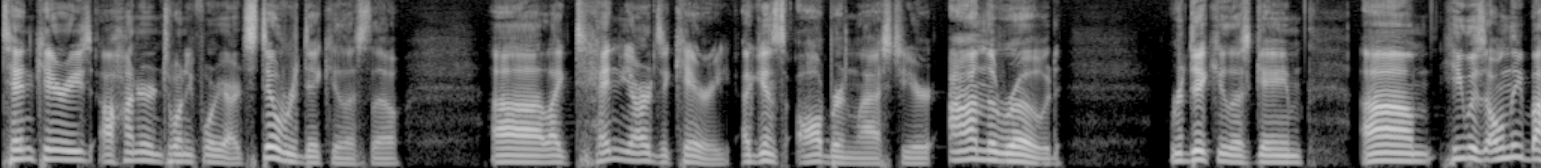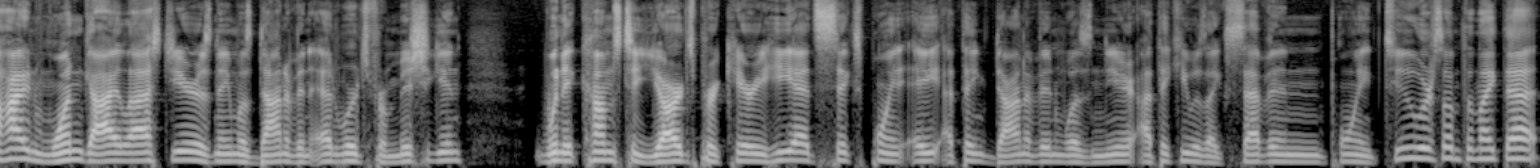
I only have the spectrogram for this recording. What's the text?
Ten carries, 124 yards. Still ridiculous though uh, like 10 yards a carry against Auburn last year on the road. Ridiculous game. Um, he was only behind one guy last year. His name was Donovan Edwards from Michigan. When it comes to yards per carry, he had 6.8. I think Donovan was near, I think he was like 7.2 or something like that,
